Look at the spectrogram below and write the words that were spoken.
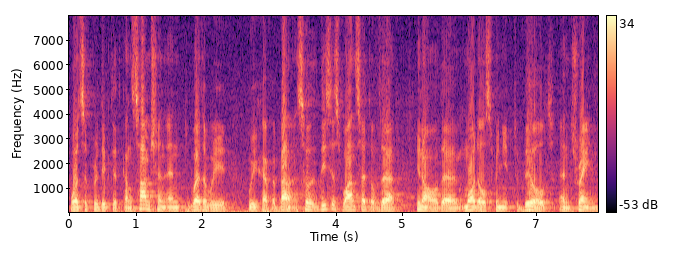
what's the predicted consumption, and whether we, we have a balance. So this is one set of the, you know, the models we need to build and train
